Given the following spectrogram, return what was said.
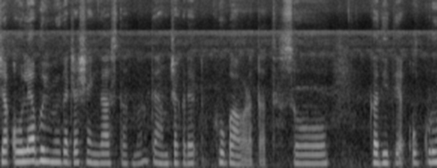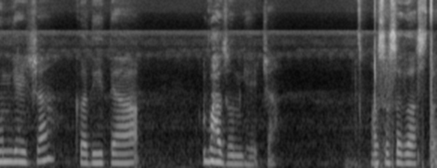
ज्या ओल्या भुईमुगाच्या शेंगा असतात ना त्या आमच्याकडे खूप आवडतात. सो कधी त्या उकडून घ्यायच्या कधी त्या भाजून घ्यायच्या. असं सगळं असतं.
